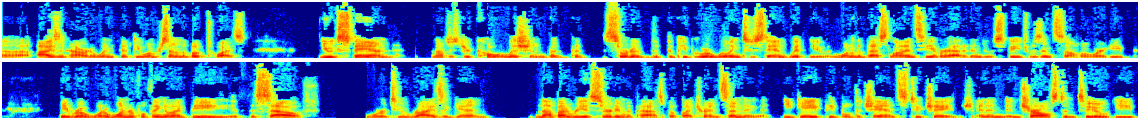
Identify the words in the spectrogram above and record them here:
uh, Eisenhower to win 51% of the vote twice. You expand not just your coalition, but but sort of the, the, people who are willing to stand with you. And one of the best lines he ever added into a speech was in Selma, where he he wrote, "What a wonderful thing it might be if the South were to rise again, not by reasserting the past, but by transcending it." He gave people the chance to change, and in, in Charleston too, he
